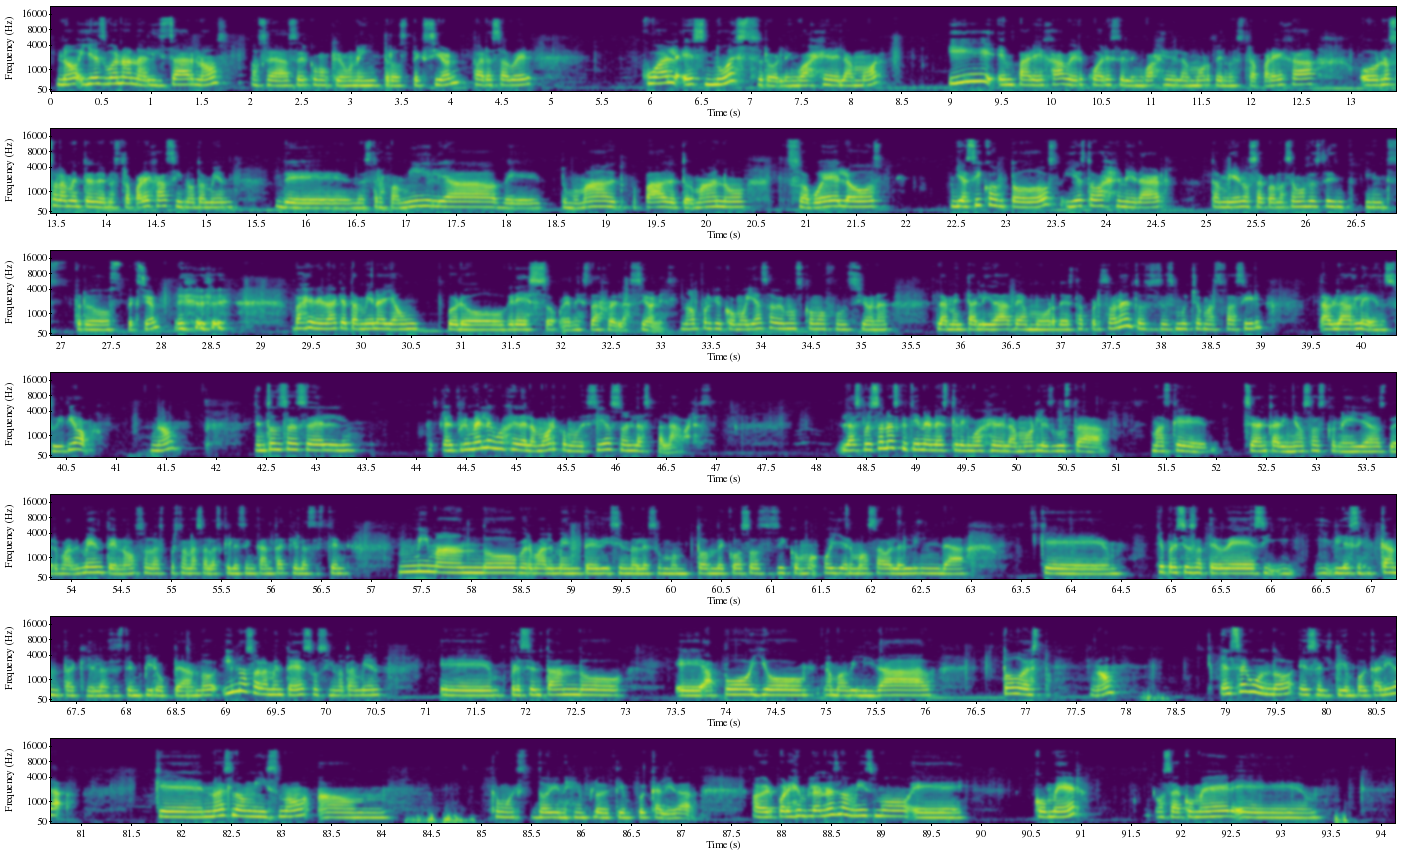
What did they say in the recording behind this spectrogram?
¿no? Y es bueno analizarnos, o sea, hacer como que una introspección para saber cuál es nuestro lenguaje del amor y en pareja ver cuál es el lenguaje del amor de nuestra pareja o no solamente de nuestra pareja, sino también de nuestra familia, de tu mamá, de tu papá, de tu hermano, de tus abuelos, y así con todos, y esto va a generar también, o sea, cuando hacemos esta introspección, va a generar que también haya un progreso en estas relaciones, ¿no? Porque como ya sabemos cómo funciona la mentalidad de amor de esta persona, entonces es mucho más fácil hablarle en su idioma, ¿no? Entonces el, el primer lenguaje del amor, como decía, son las palabras. Las personas que tienen este lenguaje del amor les gusta más que sean cariñosas con ellas verbalmente, ¿no? Son las personas a las que les encanta que las estén mimando verbalmente, diciéndoles un montón de cosas así como, oye hermosa, hola linda, que qué preciosa te ves y, les encanta que las estén piropeando. Y no solamente eso, sino también eh, presentando eh, apoyo, amabilidad, todo esto, ¿no? El segundo es el tiempo de calidad que no es lo mismo, como doy un ejemplo de tiempo y calidad. A ver, por ejemplo, no es lo mismo eh, comer, o sea, comer eh,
